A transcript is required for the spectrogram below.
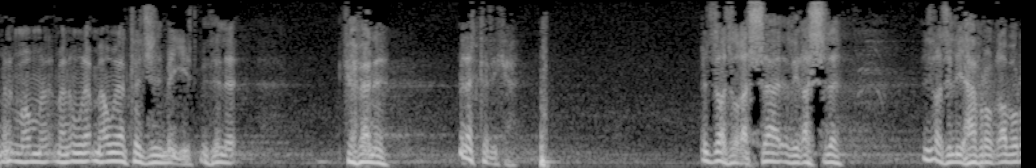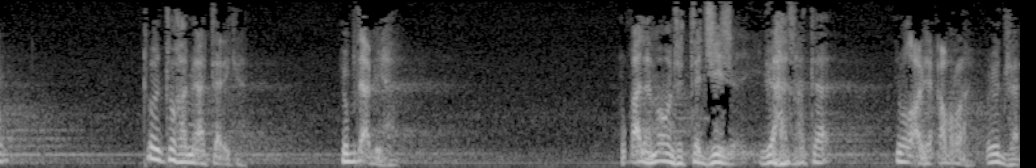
مؤونة تجهيز الميت مثل كفنه من التركة. إجرة الغسال اللي يغسله إجرة اللي يحفر القبر تؤخذ من التركة. يبدأ بها. وقال مؤونة التجهيز يجهز حتى يوضع في قبره ويدفن.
